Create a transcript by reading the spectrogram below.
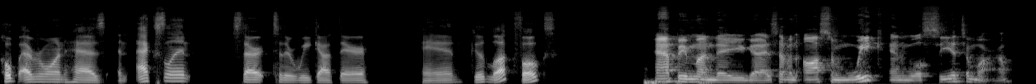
Hope everyone has an excellent start to their week out there and good luck, folks. Happy Monday, you guys. Have an awesome week, and we'll see you tomorrow.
